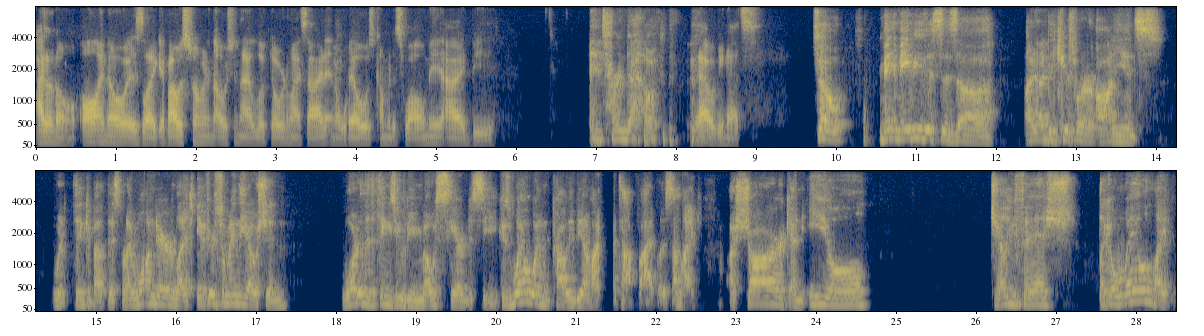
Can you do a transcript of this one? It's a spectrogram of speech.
I don't know. All I know is like if I was swimming in the ocean, I looked over to my side and a whale was coming to swallow me, I'd be It turned out. that would be nuts. So may, maybe this is uh I'd, I'd be curious what our audience would think about this, but I wonder like if you're swimming in the ocean, what are the things you would be most scared to see? Because whale wouldn't probably be on my top five list. I'm like a shark, an eel, jellyfish, like a whale. Like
